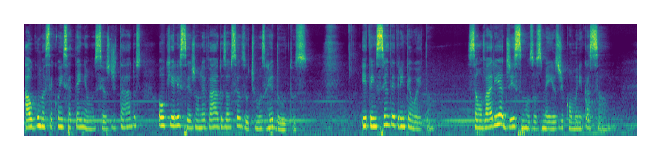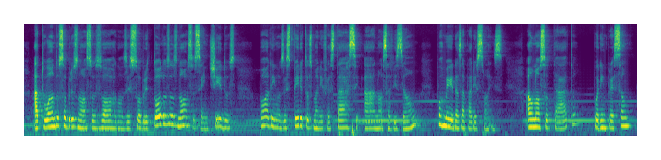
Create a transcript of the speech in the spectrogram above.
alguma sequência tenham os seus ditados ou que eles sejam levados aos seus últimos redutos. Item 138. São variadíssimos os meios de comunicação Atuando sobre os nossos órgãos e sobre todos os nossos sentidos, podem os espíritos manifestar-se à nossa visão por meio das aparições, ao nosso tato por impressão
